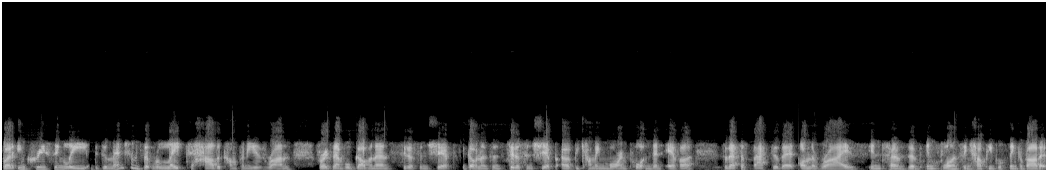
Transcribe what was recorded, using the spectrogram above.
but increasingly the dimensions that relate to how the company is run, for example, governance, citizenship, governance and citizenship are becoming more important than ever. So that's a factor that on the rise in terms of influencing how people think about it.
